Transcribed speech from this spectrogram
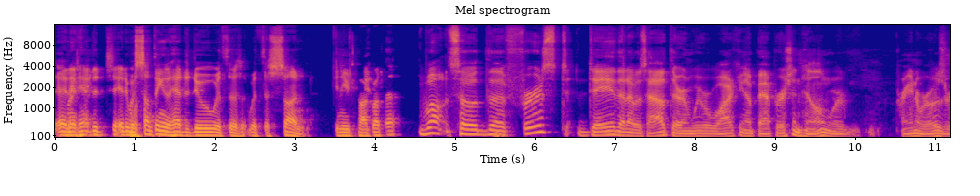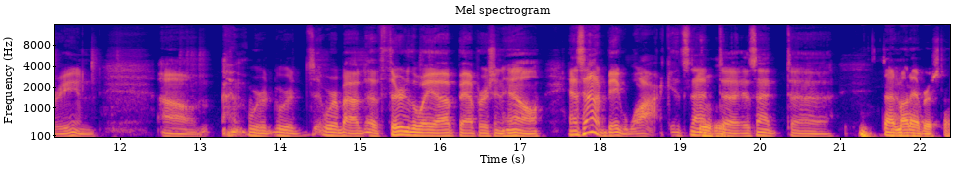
and right. it had to. It was something that had to do with the with the sun. Can you talk about that? Well, so the first day that I was out there, and we were walking up Apparition Hill, and we're praying a rosary, and um, we're we're we're about a third of the way up Apparition Hill, and it's not a big walk. It's not. Mm-hmm. Uh, it's not. Uh, it's not Mount Everest. Huh?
